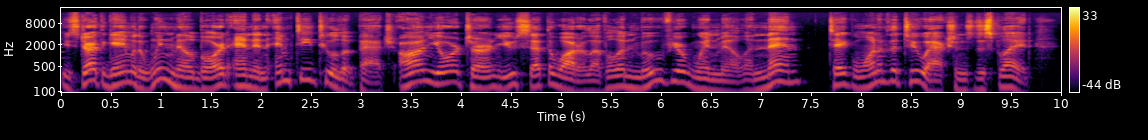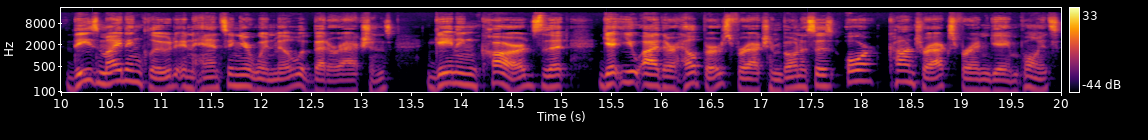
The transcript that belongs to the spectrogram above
You start the game with a windmill board and an empty tulip patch. On your turn, you set the water level and move your windmill, and then take one of the two actions displayed. These might include enhancing your windmill with better actions, gaining cards that get you either helpers for action bonuses or contracts for endgame points,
